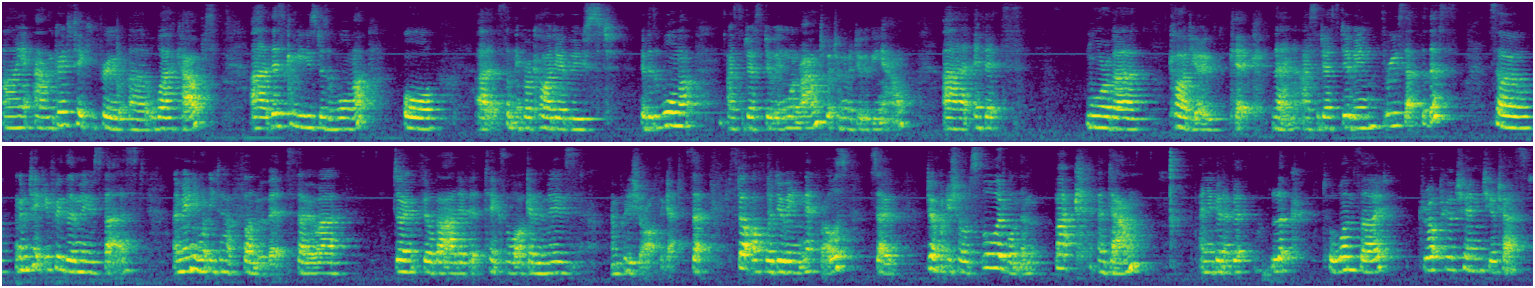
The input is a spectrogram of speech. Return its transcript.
I am going to take you through a workout. Uh, this can be used as a warm-up or uh, something for a cardio boost. If it's a warm-up, I suggest doing one round, which I'm going to do with you now. Uh, if it's more of a cardio kick, then I suggest doing three sets of this. So I'm going to take you through the moves first. I mainly want you to have fun with it, so uh, don't feel bad if it takes a while getting the moves. I'm pretty sure I'll forget. So start off, we're doing neck rolls. So don't want your shoulders forward, want them back and down. And you're going to look to one side, drop your chin to your chest,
